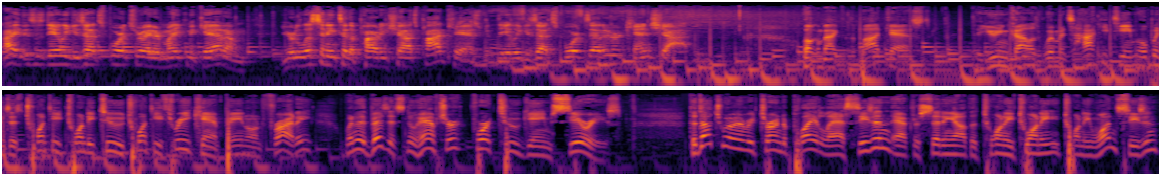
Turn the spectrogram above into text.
Hi, this is Daily Gazette sports writer Mike McAdam. You're listening to the Parting Schotts podcast with Daily Gazette sports editor Ken Schott. Welcome back to the podcast. The Union College women's hockey team opens its 2022 23 campaign on Friday when it visits New Hampshire for a two game series. The Dutch women returned to play last season after sitting out the 2020 21 season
